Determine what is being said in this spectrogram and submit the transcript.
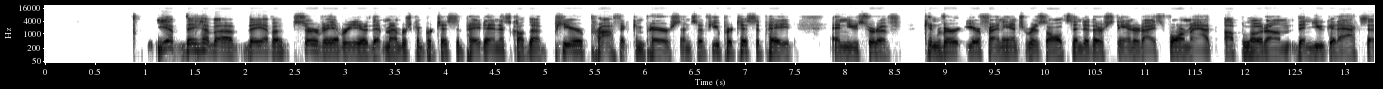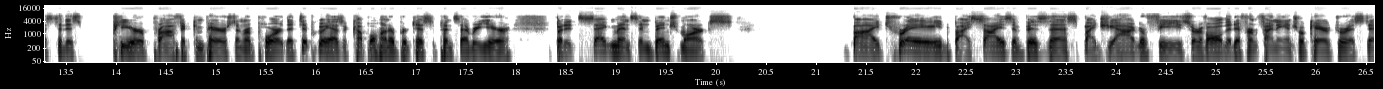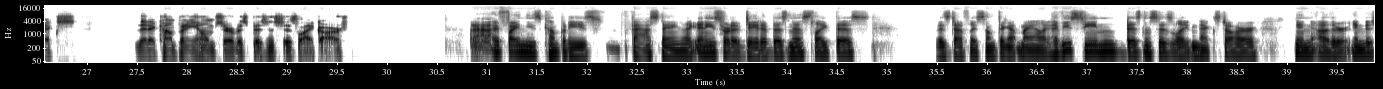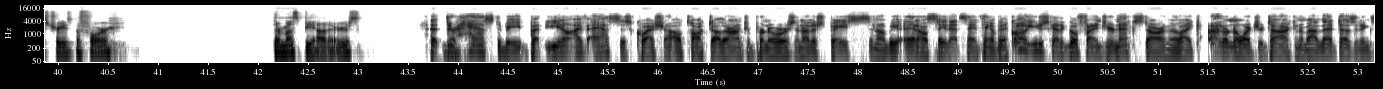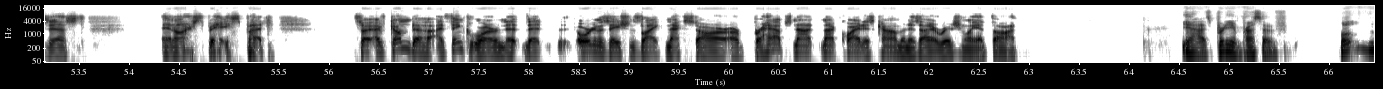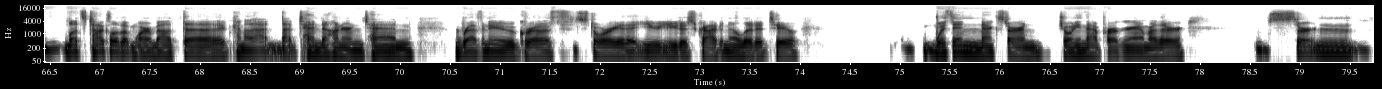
Yep, they have a they have a survey every year that members can participate in. It's called the peer profit comparison. So if you participate and you sort of convert your financial results into their standardized format, upload them, then you get access to this peer profit comparison report that typically has a couple hundred participants every year, but it segments and benchmarks by trade, by size of business, by geography, sort of all the different financial characteristics that accompany home service businesses like ours. I find these companies fascinating. Like any sort of data business like this is definitely something up my alley. Have you seen businesses like Nexstar in other industries before? There must be others. Uh, there has to be, but you know, I've asked this question. I'll talk to other entrepreneurs in other spaces, and I'll be, and I'll say that same thing. I'll be like, "Oh, you just got to go find your Nexstar," and they're like, "I don't know what you're talking about. That doesn't exist in our space." But so I've come to, I think, learn that that organizations like Nexstar are perhaps not not quite as common as I originally had thought. Yeah, it's pretty impressive. Well, let's talk a little bit more about the kind of that that 10 to 110 revenue growth story that you you described and alluded to within Nexstar and joining that program are there certain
